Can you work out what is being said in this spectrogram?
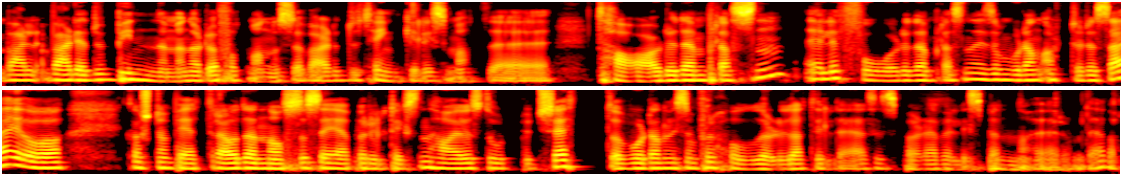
hva er det du begynner med når du har fått manuset? Hva er det du tenker liksom at eh, Tar du den plassen, eller får du den plassen? Liksom, hvordan arter det seg? Og Karsten og Petra og denne også, ser jeg på rulleteksten, har jo stort budsjett. Og hvordan liksom forholder du deg til det? Jeg syns bare det er veldig spennende å høre om det, da.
